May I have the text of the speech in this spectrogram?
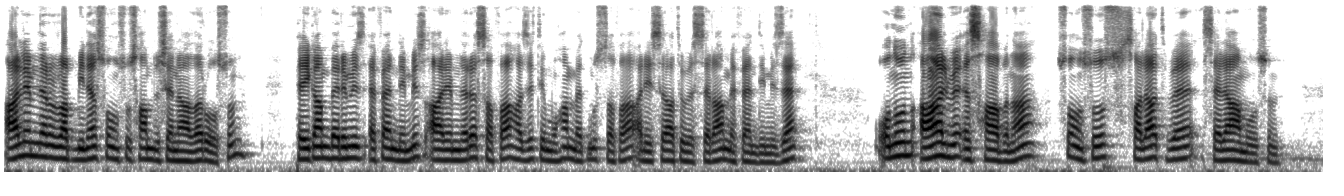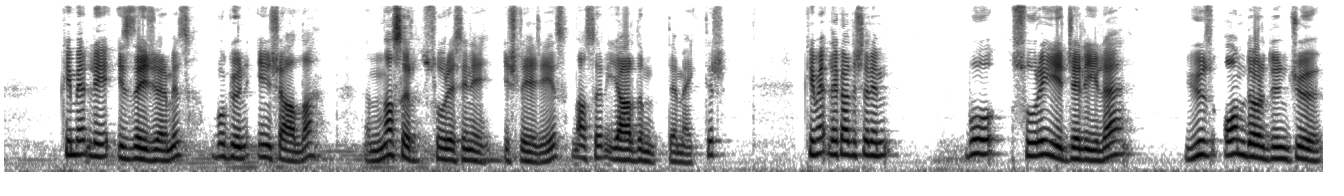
Alemlerin Rabbine sonsuz hamdü senalar olsun. Peygamberimiz Efendimiz alemlere safa Hz. Muhammed Mustafa Aleyhisselatü Vesselam Efendimiz'e onun âl ve eshabına sonsuz salat ve selam olsun. Kıymetli izleyicilerimiz, bugün inşallah Nasır suresini işleyeceğiz. Nasır yardım demektir. Kıymetli kardeşlerim, bu sure-i celile 114.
